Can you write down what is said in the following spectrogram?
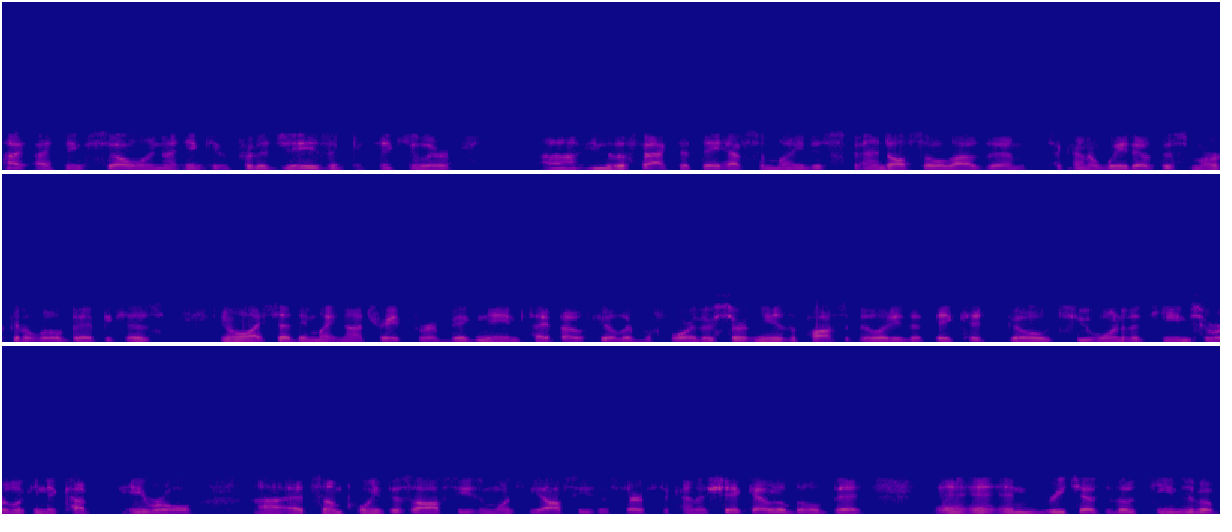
I, I think so, and I think for the Jays in particular, uh, you know, the fact that they have some money to spend also allows them to kind of wait out this market a little bit because, you know, while I said they might not trade for a big name type outfielder before, there certainly is a possibility that they could go to one of the teams who are looking to cut payroll uh, at some point this offseason once the offseason starts to kind of shake out a little bit and, and, and reach out to those teams about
